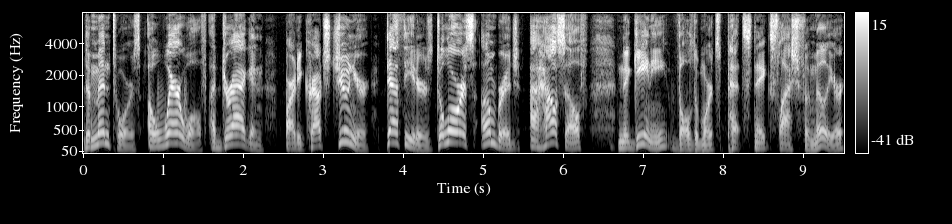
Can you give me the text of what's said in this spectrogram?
dementors, a werewolf, a dragon, Barty Crouch Jr., Death Eaters, Dolores Umbridge, a house elf, Nagini, Voldemort's pet snake slash familiar,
